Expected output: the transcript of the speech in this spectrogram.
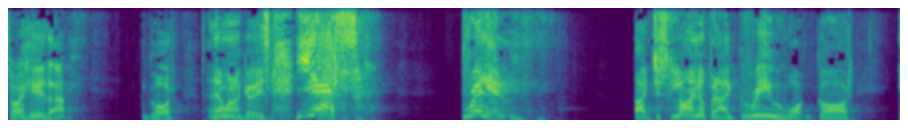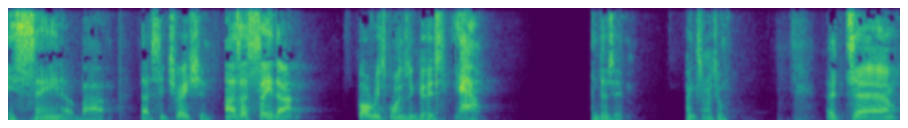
So I hear that from God, and then when I go is, yes! Brilliant! I just line up and I agree with what God is saying about that situation. As I say that, God responds and goes, yeah, and does it. Thanks, Nigel. It, um,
